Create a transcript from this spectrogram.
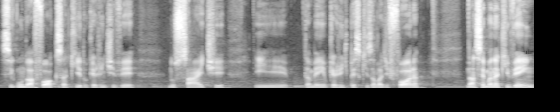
segundo a Fox aqui do que a gente vê no site e também o que a gente pesquisa lá de fora. Na semana que vem,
